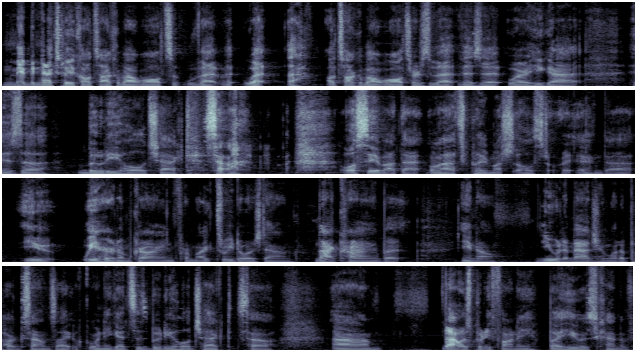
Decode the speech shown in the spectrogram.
maybe next week I'll talk about Walt's vet. Wet. Uh, I'll talk about Walter's vet visit where he got his uh, booty hole checked. So we'll see about that. Well, that's pretty much the whole story. And uh, you, we heard him crying from like three doors down. Not crying, but you know, you would imagine what a pug sounds like when he gets his booty hole checked. So um, that was pretty funny, but he was kind of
